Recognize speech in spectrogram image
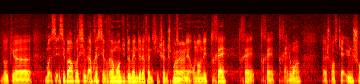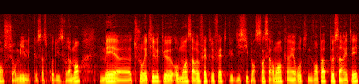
Donc, euh, c'est pas impossible. Après, c'est vraiment du domaine de la fanfiction. Je pense Ouais. qu'on on en est très, très, très, très loin. Euh, je pense qu'il y a une chance sur mille que ça se produise vraiment. Mais euh, toujours est-il qu'au moins ça reflète le fait que DC pense sincèrement qu'un héros qui ne vend pas peut s'arrêter.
